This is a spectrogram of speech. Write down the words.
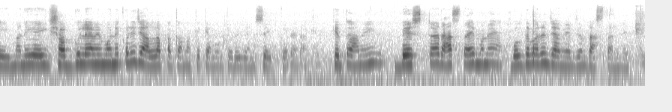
এই মানে এই সবগুলো আমি মনে করি যে আল্লাহ পাক আমাকে কেমন করে যেন সেভ করে রাখে। কিন্তু আমি বেস্টটা রাস্তায় মনে বলতে পারেন যে আমি একজন রাস্তার নেত্রী।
